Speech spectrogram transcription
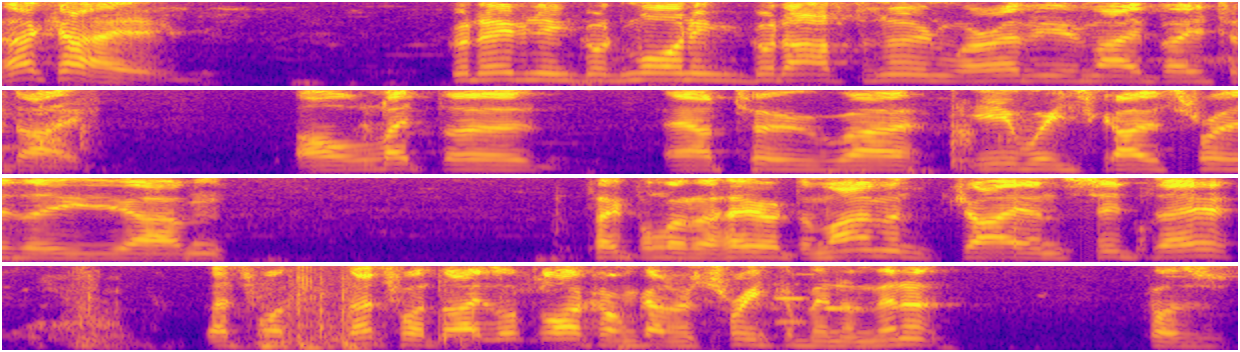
Okay. Good evening, good morning, good afternoon, wherever you may be today. I'll let the our two uh, earwigs go through the um, people that are here at the moment, Jay and Sid there. That's what that's what they look like. I'm going to shrink them in a minute because,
